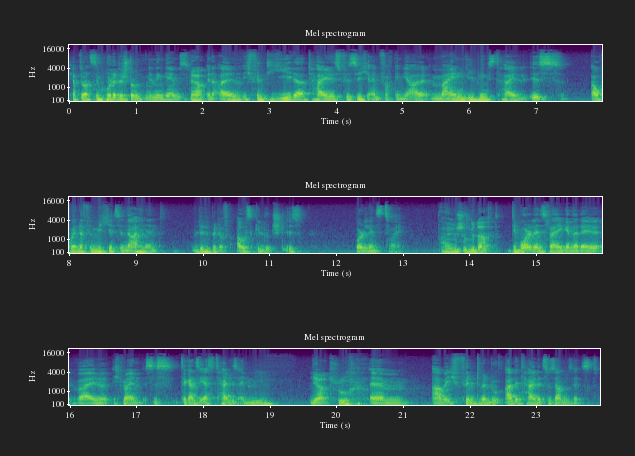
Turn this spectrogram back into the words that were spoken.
Ich habe trotzdem hunderte Stunden in den Games, ja. in allen. Ich finde, jeder Teil ist für sich einfach genial. Mein Lieblingsteil ist, auch wenn er für mich jetzt im Nachhinein ein little bit of ausgelutscht ist, Borderlands 2. Habe ich mir schon gedacht. Die Borderlands-Reihe generell, weil ich meine, es ist der ganze erste Teil ist ein Meme. Ja, true. Ähm, aber ich finde, wenn du alle Teile zusammensetzt,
